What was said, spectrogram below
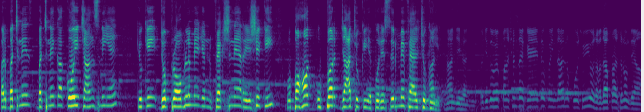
पर बचने बचने का कोई चांस नहीं है क्योंकि जो प्रॉब्लम है जो इन्फेक्शन है रेशे की वो बहुत ऊपर जा चुकी है पूरे सिर में फैल चुकी है ਹਾਂਜੀ ਹਾਂਜੀ ਉਹ ਜਦੋਂ ਫਿਰ ਪ੍ਰਸ਼ਨ ਤੇ ਗਏ ਤੇ ਉਹ ਕਹਿੰਦਾ ਇਹਨੂੰ ਕੁਝ ਵੀ ਹੋ ਸਕਦਾ ਪ੍ਰਸ਼ਨ ਹੁੰਦਿਆਂ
